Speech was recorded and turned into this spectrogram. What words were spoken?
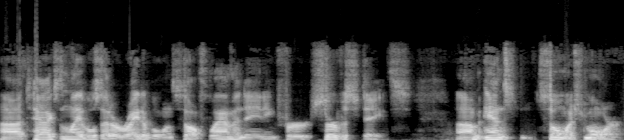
uh, tags and labels that are writable and self laminating for service dates, um, and so much more.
